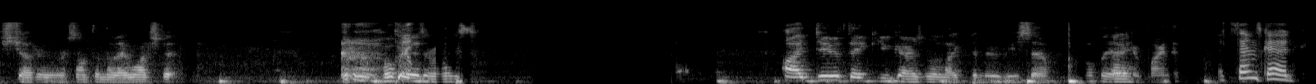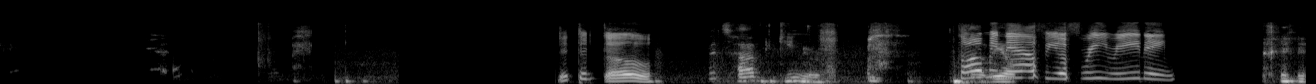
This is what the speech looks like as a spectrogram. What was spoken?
Shudder or something that I watched it. Hopefully, there's a release. I do think you guys will like the movie, so hopefully I can find it. It sounds good. Let it go. Let's have dinner. Call me Real- now for your free reading.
